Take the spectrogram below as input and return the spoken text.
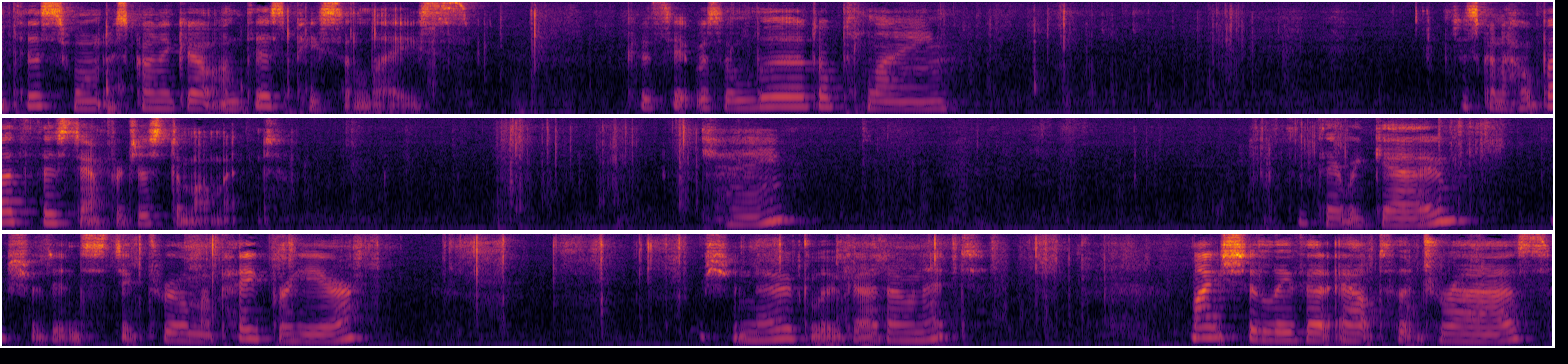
And this one is going to go on this piece of lace because it was a little plain. Just going to hold both of those down for just a moment. Okay. There we go. Make sure it didn't stick through on my paper here. Should no glue got on it. Might should leave that out till it dries.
